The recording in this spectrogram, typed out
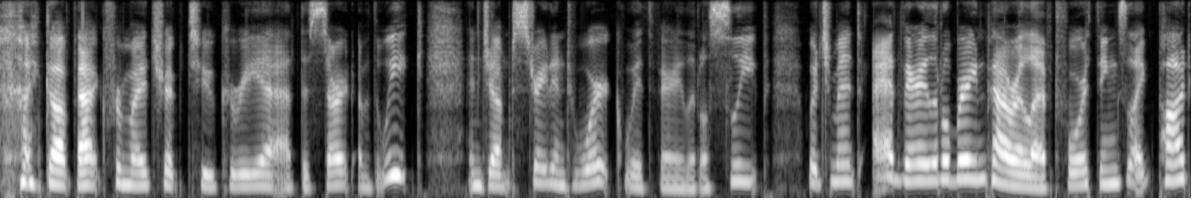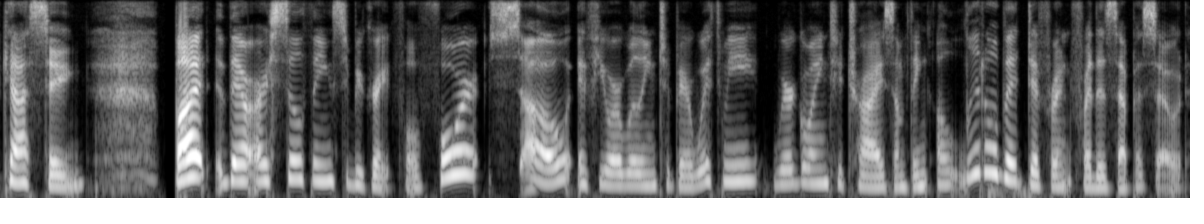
I got back from my trip to Korea at the start of the week and jumped straight into work with very little sleep, which meant I had very little brain power left for things like podcasting. But there are still things to be grateful for, so if you are willing to bear with me, we're going to try something a little bit different for this episode.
